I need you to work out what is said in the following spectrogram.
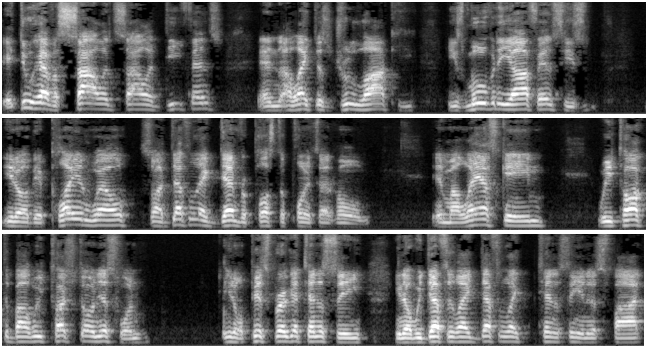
they do have a solid, solid defense. And I like this Drew Lock. He, he's moving the offense. He's, you know, they're playing well. So I definitely like Denver plus the points at home in my last game, we talked about, we touched on this one. You know, Pittsburgh at Tennessee. You know, we definitely like definitely like Tennessee in this spot.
